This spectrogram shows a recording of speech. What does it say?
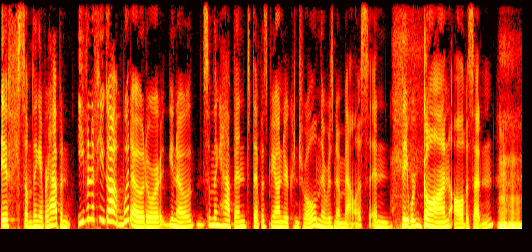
if something ever happened, even if you got widowed or you know something happened that was beyond your control and there was no malice and they were gone all of a sudden, hmm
